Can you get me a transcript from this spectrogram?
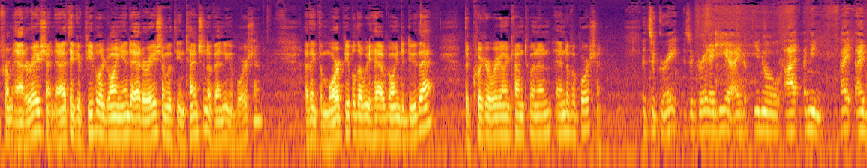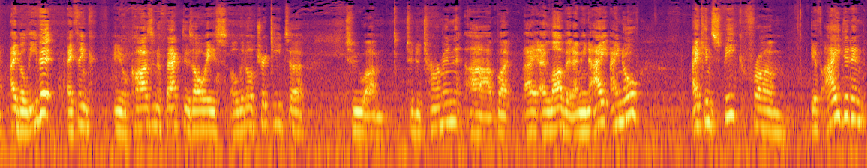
from adoration. And I think if people are going into adoration with the intention of ending abortion, I think the more people that we have going to do that, the quicker we're going to come to an end, end of abortion. It's a great, it's a great idea. I, you know, I, I mean, I, I, I believe it. I think, you know, cause and effect is always a little tricky to, to, um, to determine. Uh, but I, I love it. I mean, I, I know, I can speak from if I didn't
